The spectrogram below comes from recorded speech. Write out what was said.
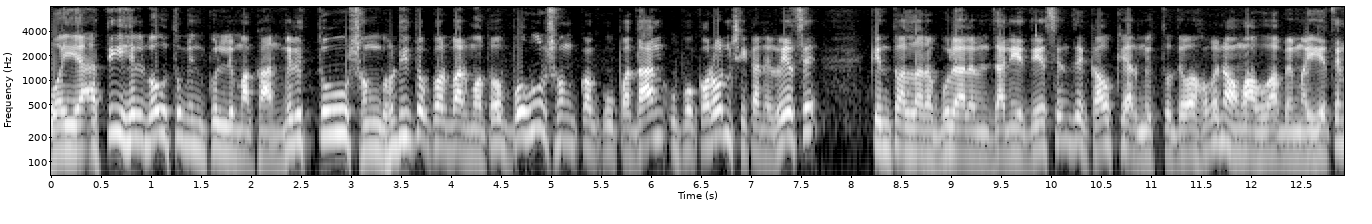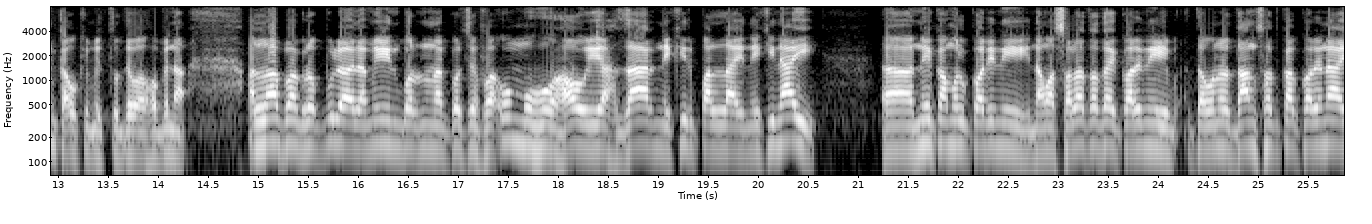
ওয়াতি হেলবৌথ মিনকুল্লি মাকান। মৃত্যু সংঘটিত করবার মতো বহু সংখ্যক উপাদান, উপকরণ সেখানে রয়েছে। কিন্তু আল্লাহ রাবুল আলমিন জানিয়ে দিয়েছেন যে, কাউকে আর মৃত্যু দেওয়া হবে না। অমা হুয়া বেমাইয়েতেন, কাউকে মৃত্যু দেওয়া হবে না। আল্লাহ পাক রব্বুল আলমিন বর্ণনা করছেন, ফা উম্মুহু হাউ ইয়াহজার, নেকির পাল্লায় নেকি নাই। নেক আমল করেনি, নামাজ সালাত আদায় করেনি, তা ওনার দান সৎকা করে নাই,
